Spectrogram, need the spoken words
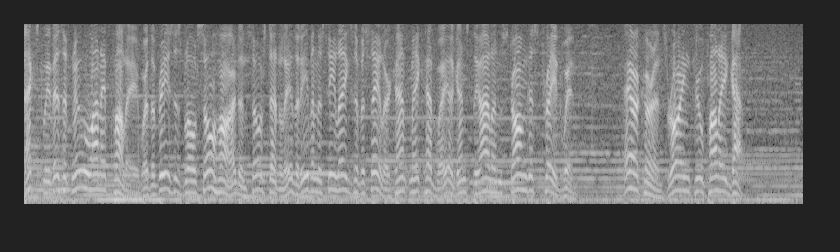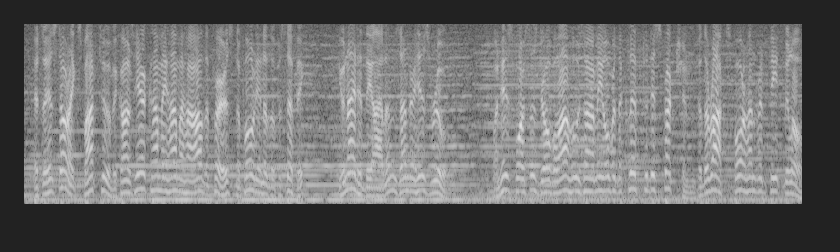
Next, we visit Nuuanu Pali, where the breezes blow so hard and so steadily that even the sea legs of a sailor can't make headway against the island's strongest trade winds. Air currents roaring through Pali Gap. It's a historic spot, too, because here Kamehameha I, Napoleon of the Pacific, united the islands under his rule when his forces drove Oahu's army over the cliff to destruction to the rocks 400 feet below.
